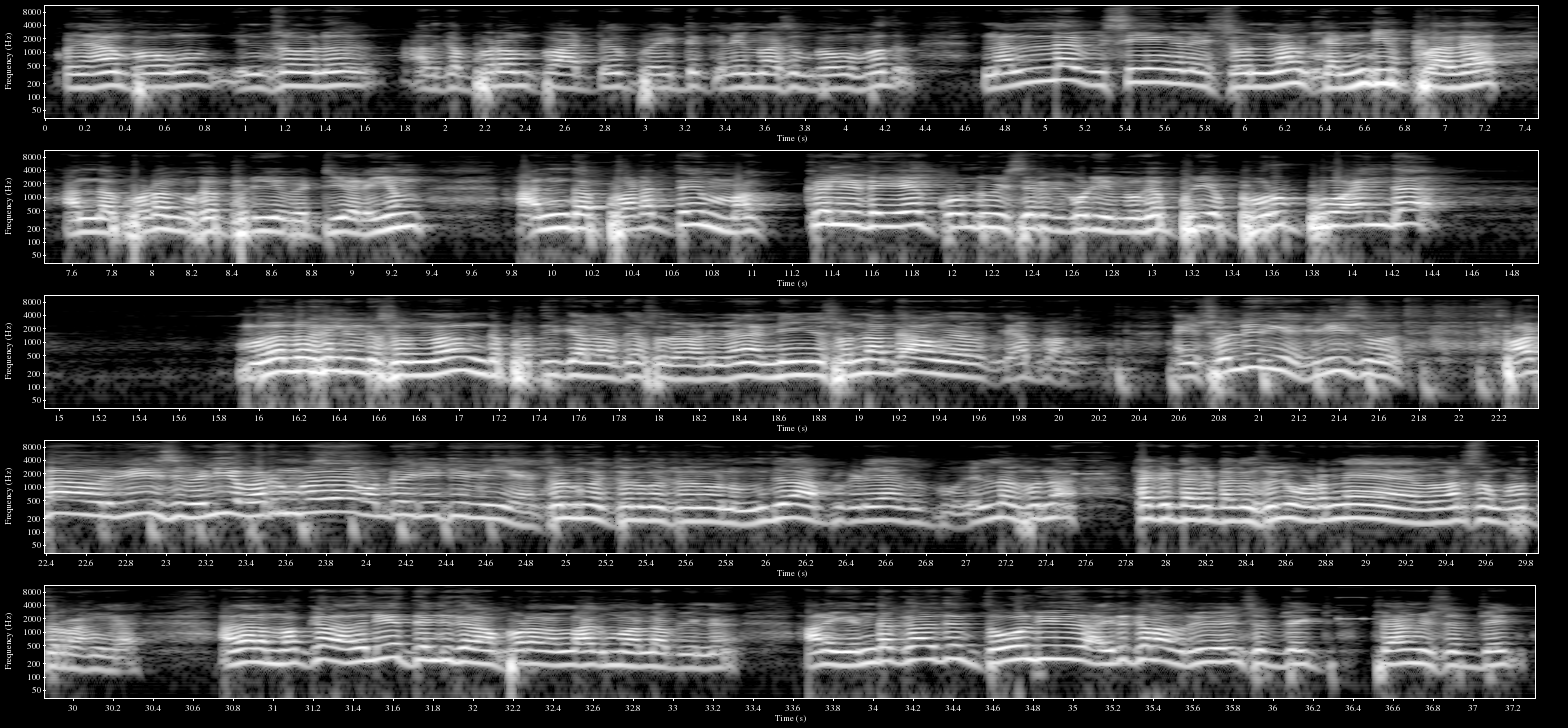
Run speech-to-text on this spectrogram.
கொஞ்ச நேரம் போகும் இன்ட்ரோலு அதுக்கப்புறம் பாட்டு போயிட்டு கிளை மாதம் போகும்போது நல்ல விஷயங்களை சொன்னால் கண்டிப்பாக அந்த படம் மிகப்பெரிய வெற்றி அடையும் அந்த படத்தை மக்களிடையே கொண்டு போய் சேர்க்கக்கூடிய மிகப்பெரிய பொறுப்பு வாய்ந்த முதல்வர்கள் என்று சொன்னால் இந்த பத்திரிகையாளர் தான் சொல்ல வேண்டும். ஏன்னா நீங்கள் சொன்னால் தான் அவங்க கேட்பாங்க. நீங்கள் சொல்லிடுங்க ரிலீஸ் படம் ரிலீஸ் வெளியே வரும்போதே கொண்டு போய் நீட்டிடுறீங்க. சொல்லுங்கள் சொல்லுங்கள் சொல்லுங்கள் இதெல்லாம் அப்படி கிடையாது இப்போ. எல்லாம் சொன்னால் டக்கு டக்கு டக்குன்னு சொல்லி உடனே விமர்சனம் கொடுத்துட்றாங்க. அதனால் மக்கள் அதிலேயே தெரிஞ்சுக்கிறாங்க படம் நல்லா இருக்குமா இல்லை அப்படின்னு. ஆனால் எந்த காலத்திலும் தோல்வி இருக்கலாம். Revenge subject family subject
